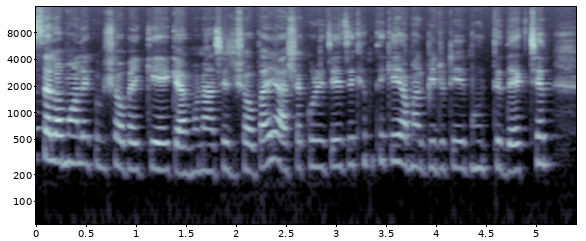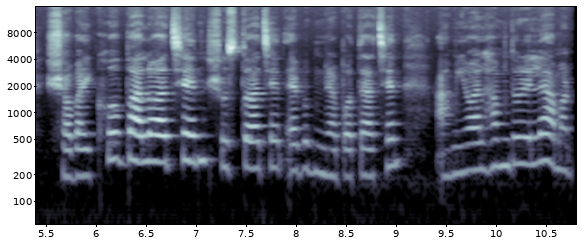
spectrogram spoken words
আসসালামু আলাইকুম সবাইকে। কেমন আছেন সবাই? আশা করি যে যেখান থেকে আমার ভিডিওটি এই মুহূর্তে দেখছেন, সবাই খুব ভালো আছেন, সুস্থ আছেন এবং নিরাপদে আছেন। আমিও আলহামদুলিল্লাহ, আমার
